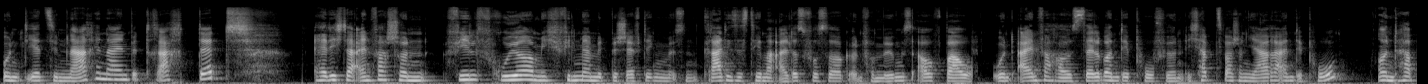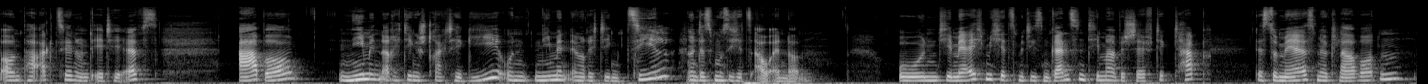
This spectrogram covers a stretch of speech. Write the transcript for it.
Und jetzt im Nachhinein betrachtet, hätte ich da einfach schon viel früher mich viel mehr mit beschäftigen müssen. Gerade dieses Thema Altersvorsorge und Vermögensaufbau und einfach auch selber ein Depot führen. Ich habe zwar schon Jahre ein Depot und habe auch ein paar Aktien und ETFs, aber nie mit einer richtigen Strategie und nie mit einem richtigen Ziel. Und das muss ich jetzt auch ändern. Und je mehr ich mich jetzt mit diesem ganzen Thema beschäftigt habe, desto mehr ist mir klar worden,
